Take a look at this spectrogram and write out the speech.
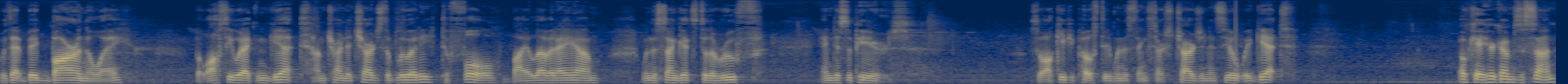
with that big bar in the way. But I'll see what I can get. I'm trying to charge the Bluetti to full by 11 a.m. when the sun gets to the roof and disappears. So I'll keep you posted when this thing starts charging and see what we get Okay, here comes the sun.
